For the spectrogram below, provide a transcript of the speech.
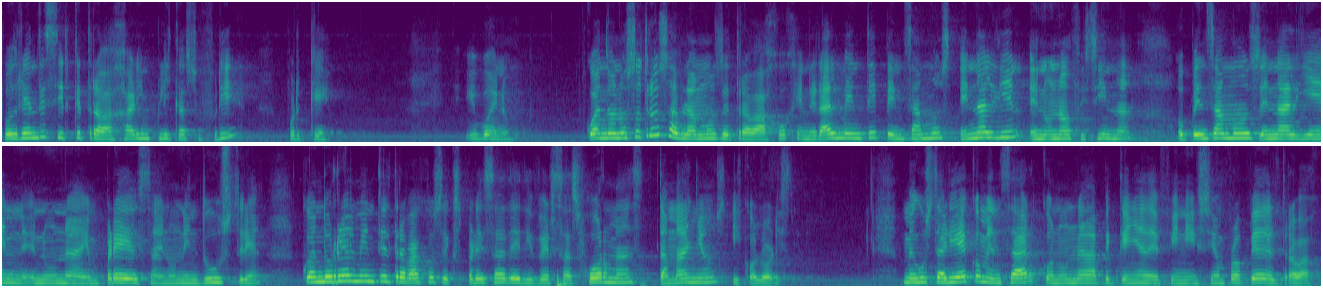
podrían decir que trabajar implica sufrir? ¿Por qué? Y bueno, cuando nosotros hablamos de trabajo, generalmente pensamos en alguien en una oficina o pensamos en alguien en una empresa, en una industria, cuando realmente el trabajo se expresa de diversas formas, tamaños y colores. Me gustaría comenzar con una pequeña definición propia del trabajo.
